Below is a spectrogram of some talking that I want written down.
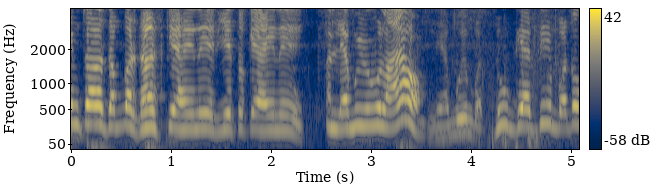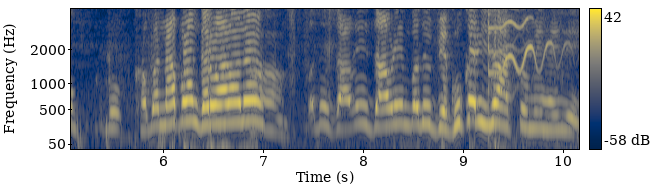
એમ ચડો જબરજસ્ત કે હઈ ને એ તો કે હઈ ને લેબુ બેબુ લાયો? લેબુ એ બધું ગેટી બધું ખબર ના પડે ઘરવાળાને? બધું જાવડી જાવડી બધું ભેગું કરી છે આજ તો મેં હઈ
